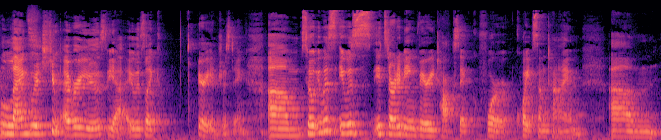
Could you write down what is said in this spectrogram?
language to ever use. Yeah, it was like very interesting. Um, so it was it was it started being very toxic for quite some time, um,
